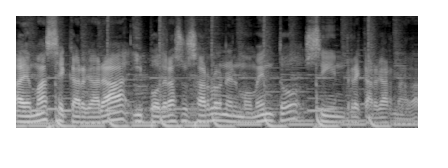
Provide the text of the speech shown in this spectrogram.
Además, se cargará y podrás usarlo en el momento sin recargar nada.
